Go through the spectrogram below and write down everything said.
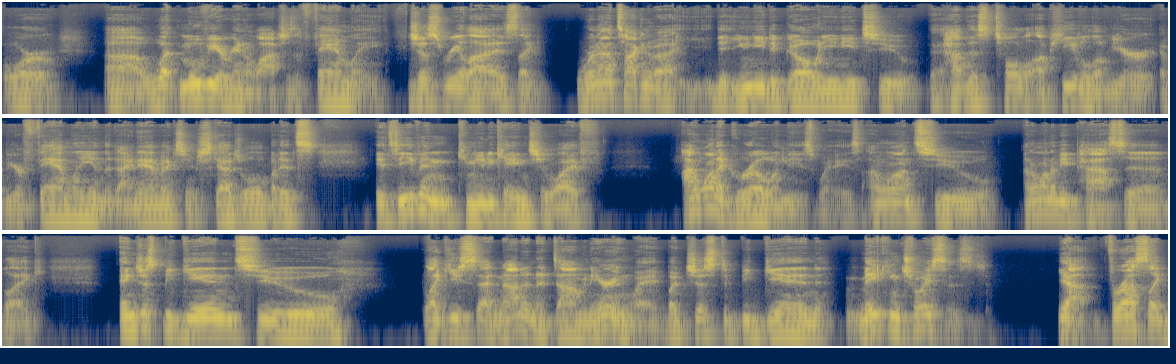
or uh, what movie are we going to watch as a family. Just realize like we're not talking about that you need to go and you need to have this total upheaval of your of your family and the dynamics and your schedule, but it's it's even communicating to your wife. I want to grow in these ways. I want to. I don't want to be passive. Like, and just begin to like you said, not in a domineering way, but just to begin making choices yeah, for us, like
